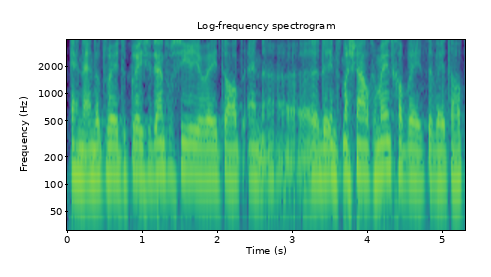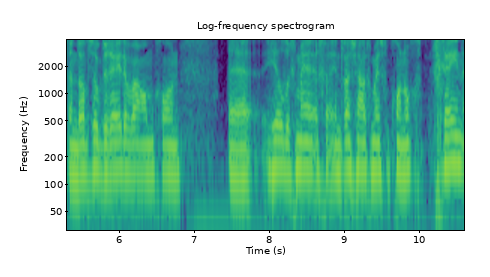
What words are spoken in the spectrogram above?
En, en dat weet de president van Syrië weet dat. En de internationale gemeenschap weet, weet dat. En dat is ook de reden waarom gewoon heel de internationale gemeenschap gewoon nog geen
